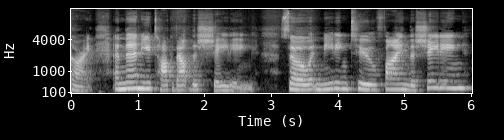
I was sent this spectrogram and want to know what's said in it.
All right. And then you talk about the shading. So needing to find the shading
